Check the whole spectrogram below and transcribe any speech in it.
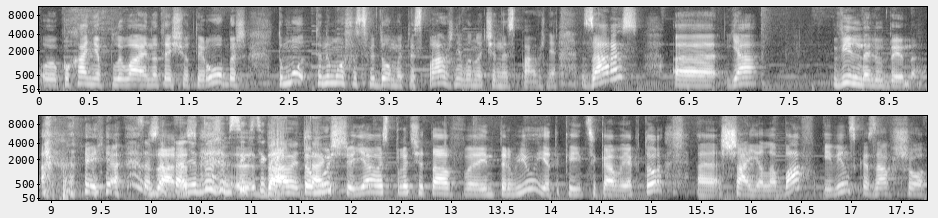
о, кохання впливає на те, що ти робиш. Тому ти не можеш усвідомити, справжнє воно чи не справжнє. Зараз е, я вільна людина. я Це питання дуже всіх е, цікавить, Да, тому так. що я ось прочитав е, інтерв'ю, є такий цікавий актор е, Шая Лабаф, і він сказав, що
